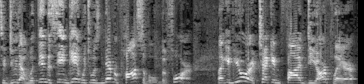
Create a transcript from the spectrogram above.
to do that within the same game, which was never possible before. Like, if you were a Tekken 5 DR player,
